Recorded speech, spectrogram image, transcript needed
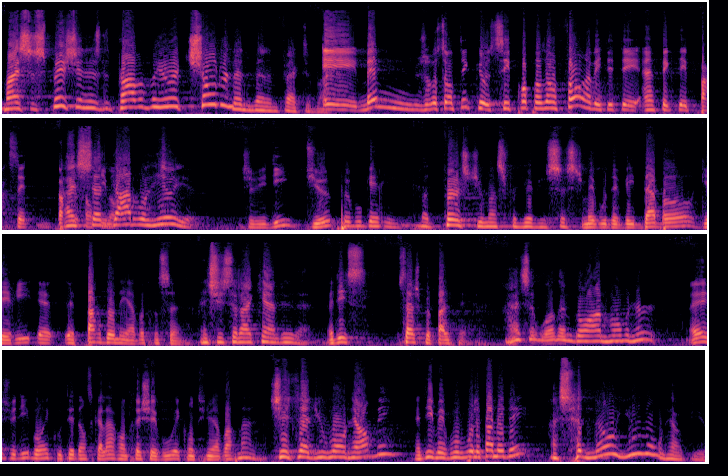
My suspicion is that probably her children had been infected by it. Et même, je ressentais que ses propres enfants avaient été infectés par, cette, par I ce said, sentiment. God will heal you. Je lui dis, Dieu peut vous guérir. But first, you must forgive your sister. Mais vous devez d'abord guérir, euh, euh, pardonner à votre sœur. And she said, I can't do that. Elle dit, ça, je ne peux pas le faire. I said, Well, then go on home and hurt. Et je lui dis, bon, écoutez, dans ce cas-là, rentrez chez vous et continuez à avoir mal. She said, You won't help me? Elle dit, mais vous ne voulez pas m'aider? I said, No, you won't help you.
